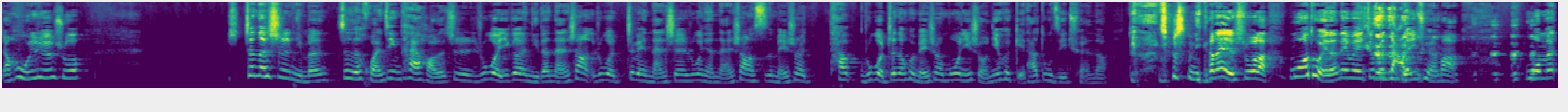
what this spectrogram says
然后我就觉得说，真的是你们这个环境太好了。就是如果一个你的男上，如果这位男生，如果你的男上司没事儿，他如果真的会没事儿摸你手，你也会给他肚子一拳的，对？就是你刚才也说了，摸腿的那位就被打了一拳嘛。我们。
